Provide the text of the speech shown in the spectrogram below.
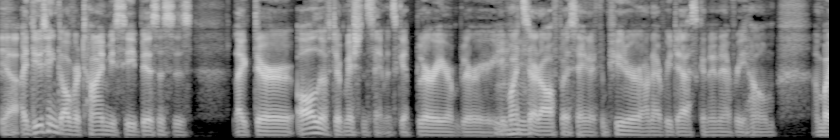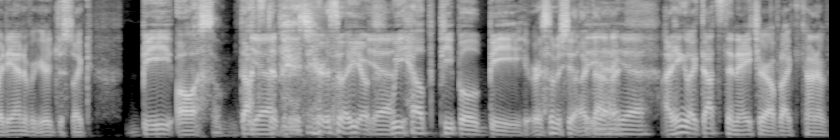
Yeah. I do think over time you see businesses like their all of their mission statements get blurrier and blurrier. You Mm-hmm. might start off by saying a computer on every desk and in every home, and by the end of it, you're just like. Be awesome. That's Yeah. the picture. So you know, Yeah. we help people be, or some shit like that. Yeah, right? yeah. I think like that's the nature of like kind of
